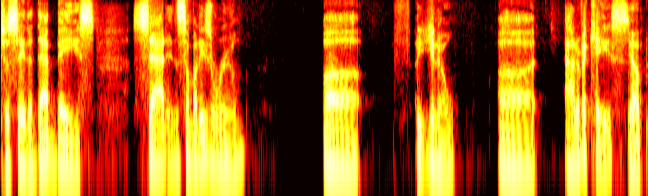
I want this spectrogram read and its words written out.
to say that that bass sat in somebody's room, uh, you know, uh, out of a case, Yep.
